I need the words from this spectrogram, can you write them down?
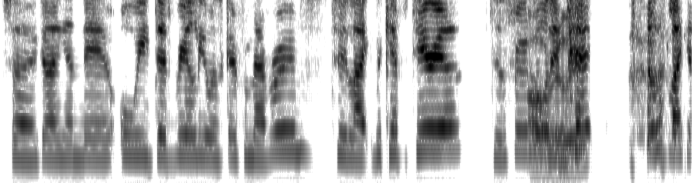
So going in there, all we did really was go from our rooms to like the cafeteria to the food oh, hall really? and back. It was like a,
